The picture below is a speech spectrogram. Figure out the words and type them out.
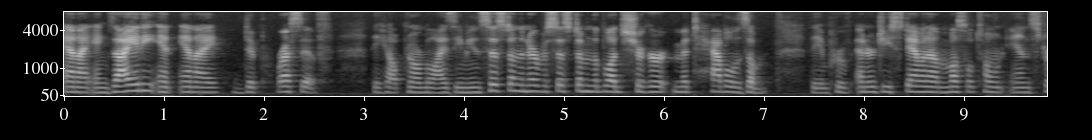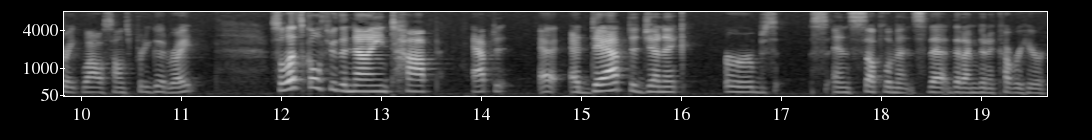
anti anxiety and antidepressive. They help normalize the immune system, the nervous system, the blood sugar metabolism. They improve energy, stamina, muscle tone, and strength. Wow, sounds pretty good, right? So let's go through the nine top apt- adaptogenic herbs and supplements that, that I'm going to cover here.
